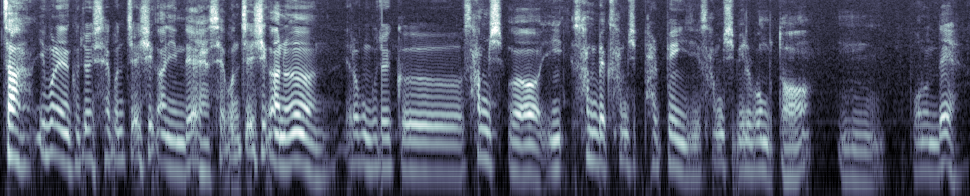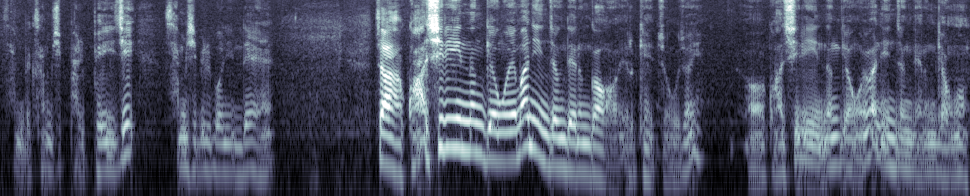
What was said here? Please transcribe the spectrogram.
자, 이번에는 그저 세 번째 시간인데 세 번째 시간은 여러분 그저 그 30, 어, 이 338페이지 31번부터 음, 보는데 338페이지 31번인데 자, 과실이 있는 경우에만 인정되는 거 이렇게 했죠. 그죠? 어, 과실이 있는 경우에만 인정되는 경우.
